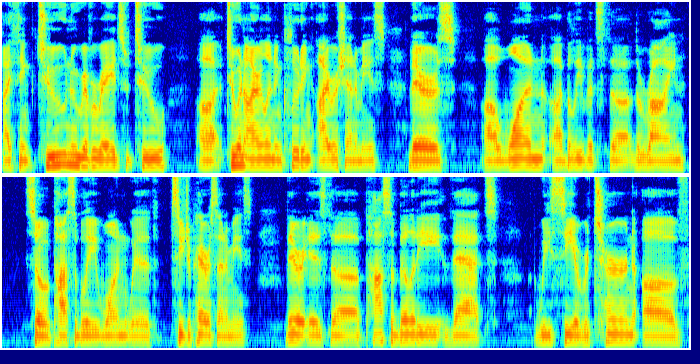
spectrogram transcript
I think, two new river raids, two, uh, two in Ireland, including Irish enemies. There's uh, one, I believe it's the the Rhine, so possibly one with Siege of Paris enemies. There is the possibility that we see a return of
